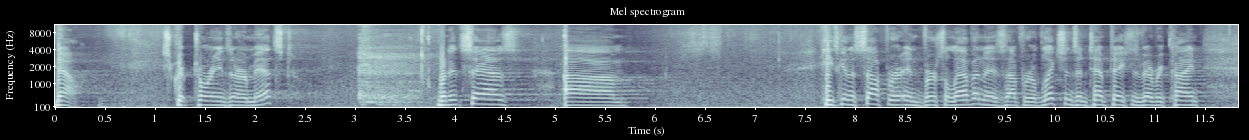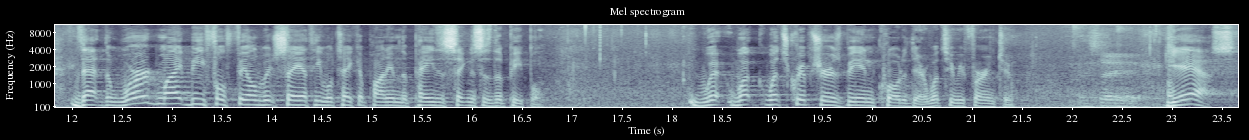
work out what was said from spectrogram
Now, scriptorians in our midst, when it says, um, He's going to suffer in verse 11, he suffer afflictions and temptations of every kind, that the word might be fulfilled which saith he will take upon him the pains and sicknesses of the people. What, what, what scripture is being quoted there? What's he referring to? Isaiah. Yes.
